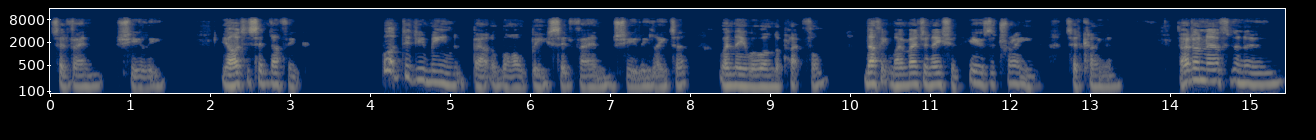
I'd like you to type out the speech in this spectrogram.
said Van Cheele. The artist said nothing. What did you mean about a wild beast? said Van Cheele later, when they were on the platform. Nothing, my imagination. Here's a train, said Cunningham. Out on afternoon,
